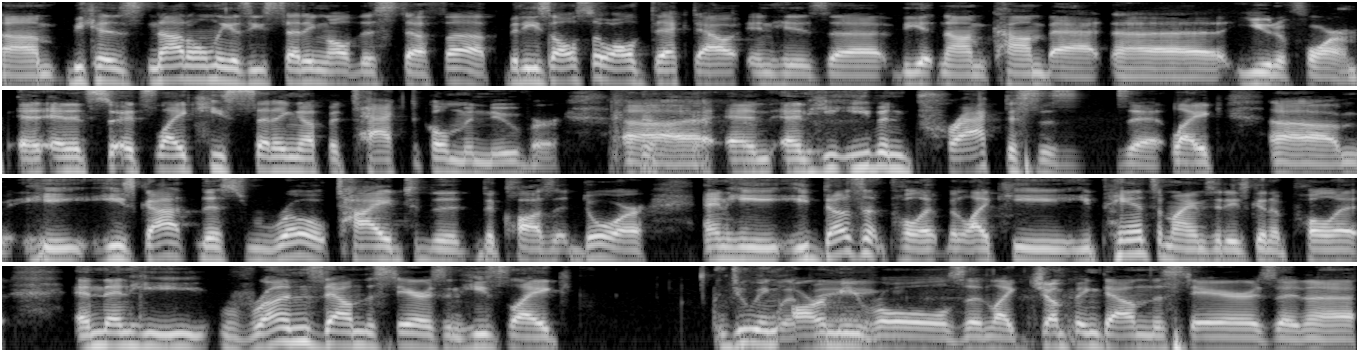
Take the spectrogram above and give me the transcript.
um, because not only is he setting all this stuff up, but he's also all decked out in his uh, Vietnam combat uh, uniform, and, and it's it's like he's setting up a tactical maneuver, uh, and and he even practices it. Like um, he he's got this rope tied to the the closet door, and he he doesn't pull it, but like he he pantomimes that he's going to pull it, and then he runs down the stairs, and he's like doing Flipping. army rolls and like jumping down the stairs and uh,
